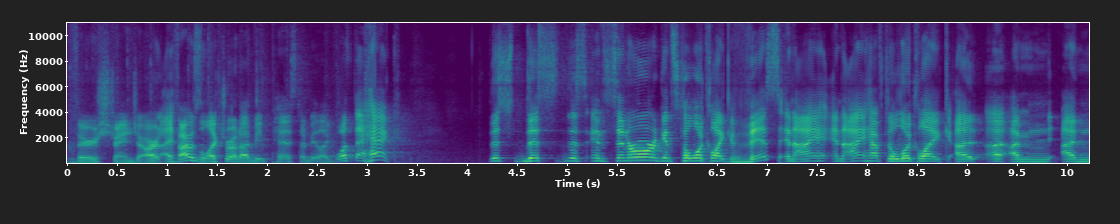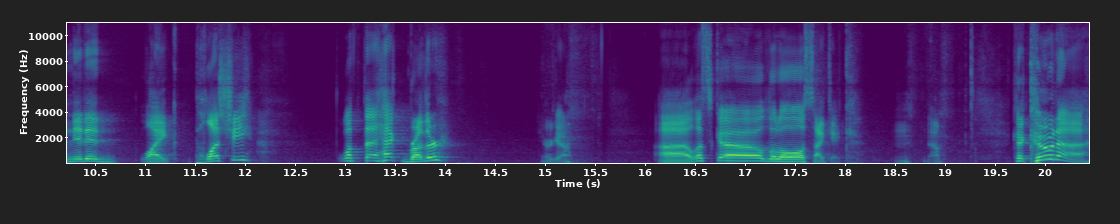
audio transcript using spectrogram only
Very strange art. If I was Electrode, I'd be pissed. I'd be like, "What the heck? This this this Incineroar gets to look like this, and I and I have to look like a, a I'm a knitted like plushie. What the heck, brother? Here we go. Uh, let's go little psychic. Mm, no. Kakuna,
